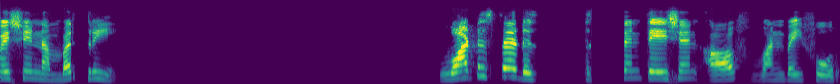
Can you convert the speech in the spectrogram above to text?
Question number 3. What is the representation of 1 by 4?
